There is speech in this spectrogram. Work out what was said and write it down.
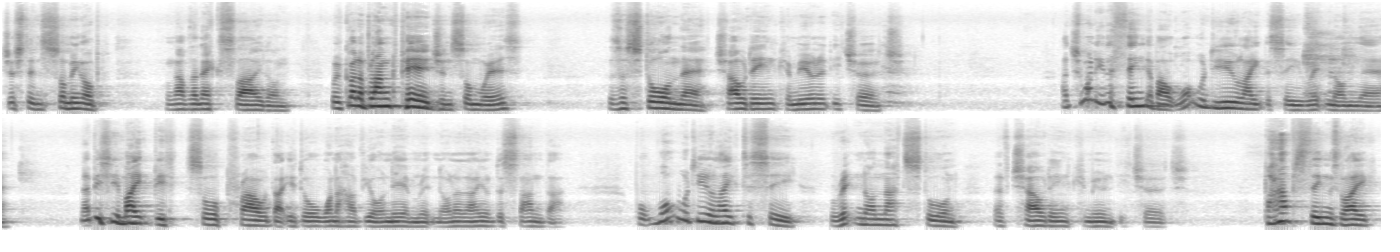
just in summing up, we'll have the next slide on. We've got a blank page in some ways. There's a stone there, Chowdean Community Church. I just want you to think about what would you like to see written on there. Maybe you might be so proud that you don't want to have your name written on, and I understand that. But what would you like to see written on that stone of Chowdean Community Church? Perhaps things like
